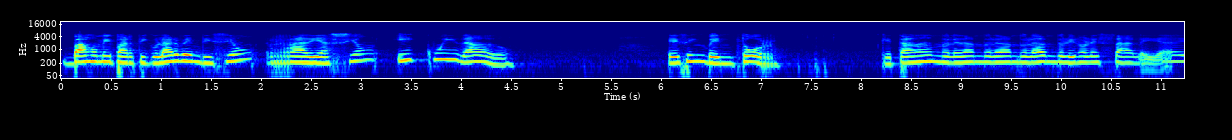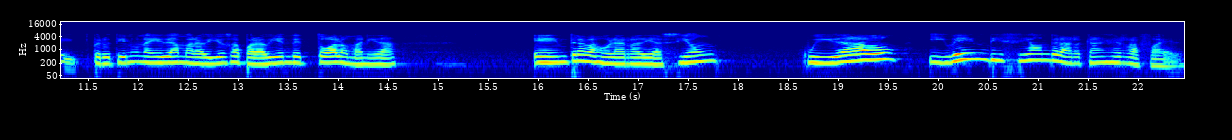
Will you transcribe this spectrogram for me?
bajo mi particular bendición, radiación y cuidado. Ese inventor que está dándole, dándole, dándole, dándole y no le sale, y, pero tiene una idea maravillosa para bien de toda la humanidad. Entra bajo la radiación, cuidado y bendición del arcángel Rafael.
